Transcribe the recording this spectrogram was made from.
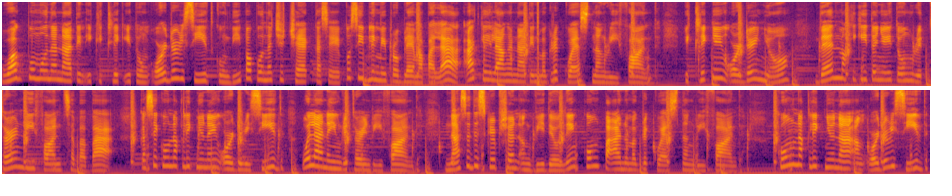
Huwag po muna natin i-click itong order receipt kung di pa po na-check kasi posibleng may problema pala at kailangan natin mag-request ng refund. I-click nyo yung order nyo, then makikita nyo itong return refund sa baba. Kasi kung naklik nyo na yung order receipt, wala na yung return refund. Nasa description ang video link kung paano mag-request ng refund. Kung naklik nyo na ang order received,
